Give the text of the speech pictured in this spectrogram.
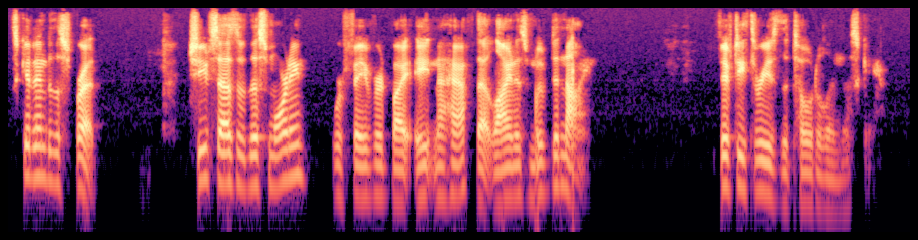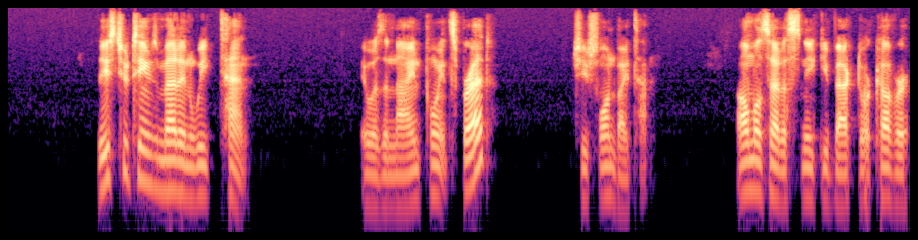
Let's get into the spread. Chiefs, as of this morning, were favored by eight and a half. That line has moved to nine. 53 is the total in this game. These two teams met in week 10. It was a nine point spread. Chiefs won by 10. Almost had a sneaky backdoor cover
